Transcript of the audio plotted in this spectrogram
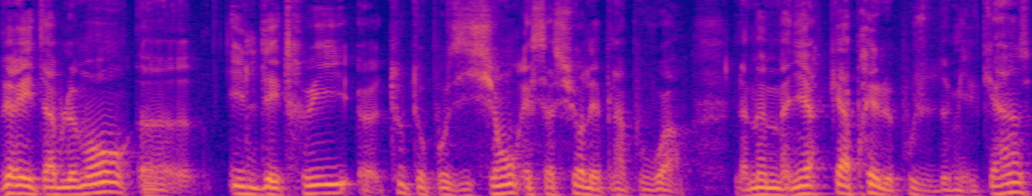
véritablement, euh, il détruit toute opposition et s'assure les pleins pouvoirs. De la même manière qu'après le push de 2015,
